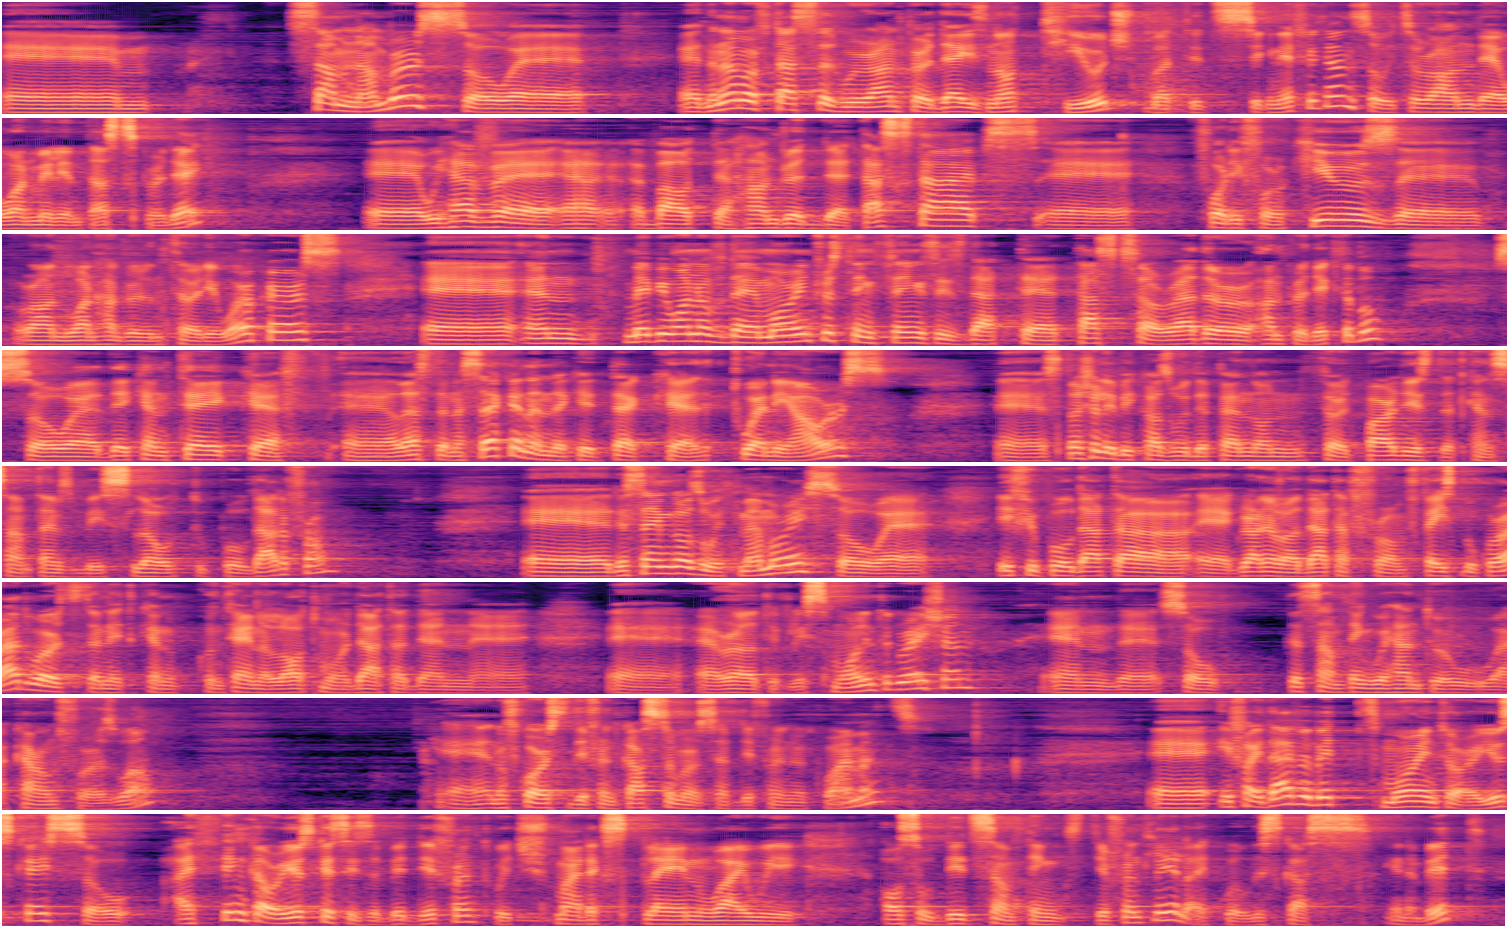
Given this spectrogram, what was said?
Um, some numbers, so uh, the number of tasks that we run per day is not huge, but it's significant, so it's around 1 million tasks per day. we have about 100 task types, 44 queues, around 130 workers, and maybe one of the more interesting things is that uh, tasks are rather unpredictable. So uh, they can take less than a second and they can take 20 hours, especially because we depend on third parties that can sometimes be slow to pull data from. Uh, the same goes with memory. So uh, if you pull data, uh, granular data from Facebook or AdWords, then it can contain a lot more data than a relatively small integration. And so that's something we had to account for as well. And of course, different customers have different requirements. Uh, if I dive a bit more into our use case, so I think our use case is a bit different, which might explain why we also did some things differently, like we'll discuss in a bit.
